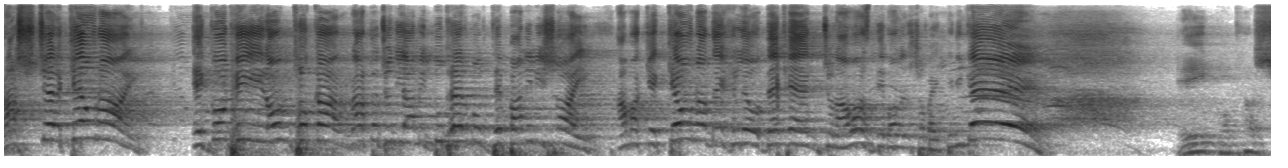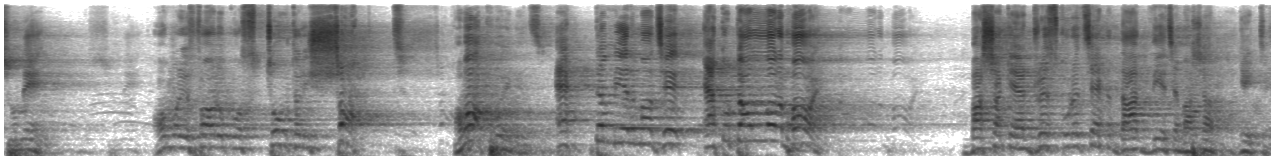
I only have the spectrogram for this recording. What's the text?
রাষ্ট্রের কেউ নাই। এ গভীর অন্ধকার রাতে যদি আমি দুধের মধ্যে পানি মিশাই, আমাকে কেউ না দেখলেও দেখে একজন আওয়াজ দিয়ে বলেন সবাই, তিনি কে? এই কথা শুনে অমরে ফারুক was totally shocked অবাক হয়ে গেছে। একটা মেয়ের মাঝে এতটা আল্লাহর ভয়। বাসাকে অ্যাড্রেস করেছে, একটা দাগ দিয়েছে বাসার গেটে,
